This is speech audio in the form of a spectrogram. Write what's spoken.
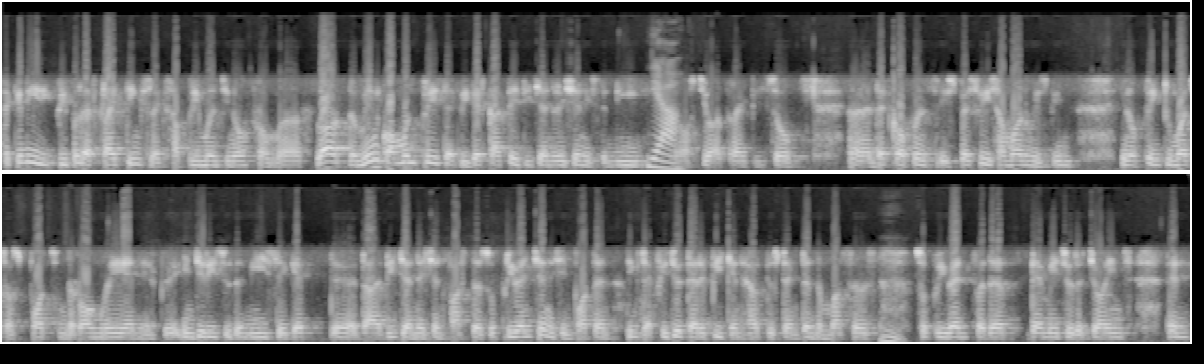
Secondly, people have tried things like supplements. You know, from a lot. The main common place that we get cartilage degeneration is the knee, Yeah. osteoarthritis. So uh, that happens, especially someone who's been, you know, playing too much of sports in the wrong way and they have injuries to the knees. They get uh, the degeneration faster. So prevention is important. Things like physiotherapy can help to strengthen the muscles, hmm. so prevent further damage to the joints. Then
